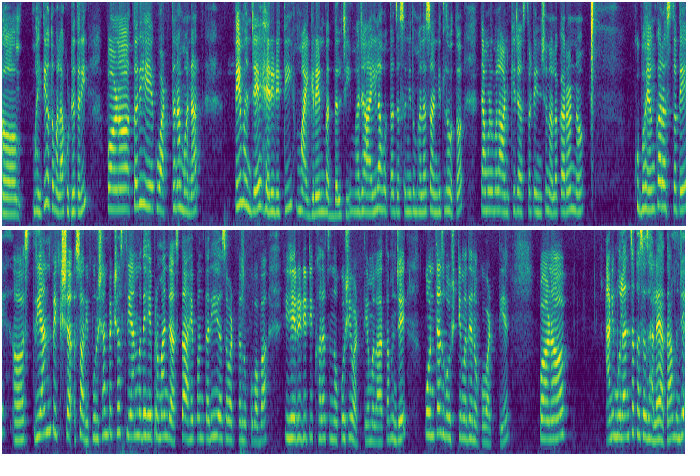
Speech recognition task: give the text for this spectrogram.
माहिती होतं मला कुठेतरी पण तरी एक वाटतं ना मनात ते म्हणजे हेरिडिटी मायग्रेनबद्दलची माझ्या आईला होता जसं मी तुम्हाला सांगितलं होतं त्यामुळे मला आणखी जास्त टेन्शन आलं. कारण ना खूप भयंकर असतं ते. स्त्रियांपेक्षा सॉरी पुरुषांपेक्षा स्त्रियांमध्ये हे प्रमाण जास्त आहे पण तरीही असं वाटतं नको बाबा ही हेरिडिटी खरंच नकोशी वाटते मला आता. म्हणजे कोणत्याच गोष्टीमध्ये नको वाटते पण आणि मुलांचं कसं झालं आहे आता म्हणजे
